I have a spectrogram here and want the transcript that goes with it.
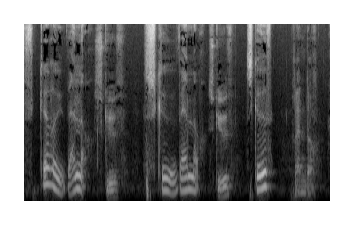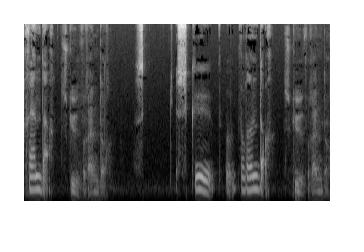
Skruvenner. Skuv. Skuvenner. Skuv. Skuv. Render. Render. Skuvrender. Skuvrunder. Skuvrender.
